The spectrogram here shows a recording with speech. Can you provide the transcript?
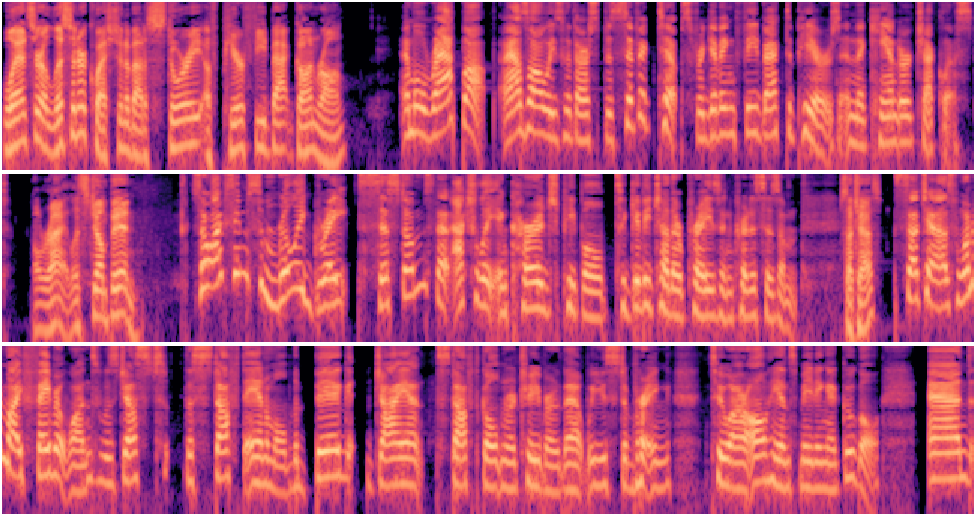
We'll answer a listener question about a story of peer feedback gone wrong. And we'll wrap up, as always, with our specific tips for giving feedback to peers in the Candor checklist. All right, let's jump in. So I've seen some really great systems that actually encourage people to give each other praise and criticism. Such as? Such as one of my favorite ones was just the stuffed animal, the big giant stuffed golden retriever that we used to bring to our all hands meeting at Google. And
